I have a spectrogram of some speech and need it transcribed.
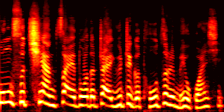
公司欠再多的债与这个投资人没有关系。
